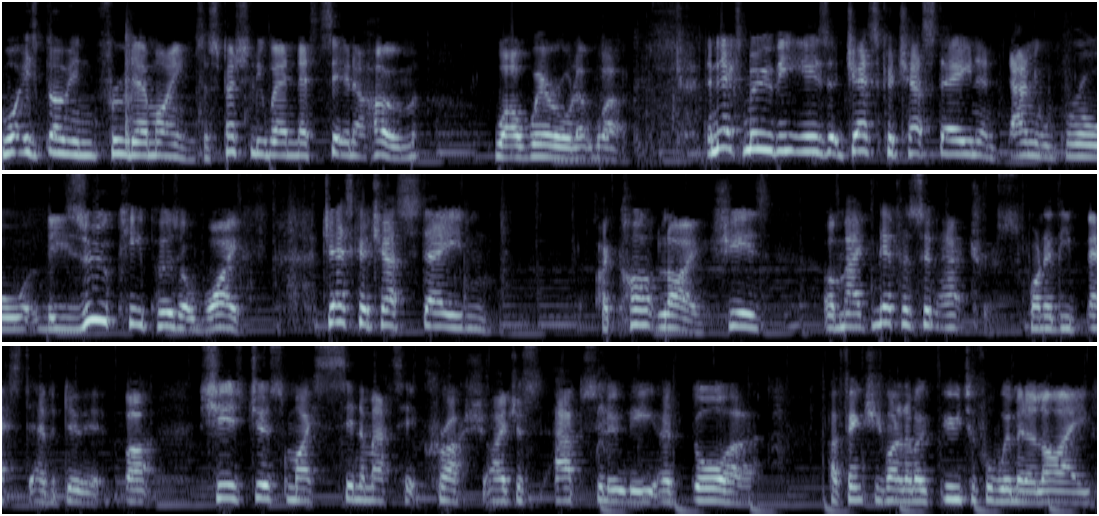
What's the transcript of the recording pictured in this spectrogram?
What is going through their minds, especially when they're sitting at home while we're all at work. The next movie is Jessica Chastain and Daniel Bruhl, the zookeeper's wife. Jessica Chastain I can't lie, she is a magnificent actress, one of the best to ever do it, but she is just my cinematic crush. I just absolutely adore her. I think she's one of the most beautiful women alive,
